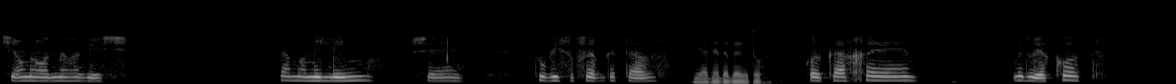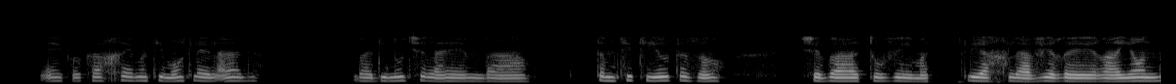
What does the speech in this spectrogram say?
שיר מאוד מרגש. גם המילים שטובי סופר כתב, מיד נדבר איתו. כל כך אה, מדויקות, אה, כל כך אה, מתאימות לאלעד, בעדינות שלהם, בתמציתיות הזו, שבה טובי מצליח להעביר אה, רעיון,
